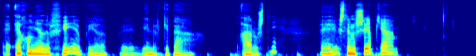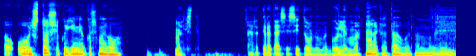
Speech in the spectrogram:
Ε, έχω μια αδερφή, η οποία ε, είναι αρκετά άρρωστη. Ε, στην ουσία πια ο, ο ιστός οικογενειακός είμαι εγώ. Μάλιστα. Άρα κρατάς εσύ το όνομα Γκολεμά. Άρα κρατάω εγώ το όνομα Γκολεμά.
